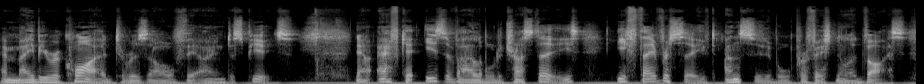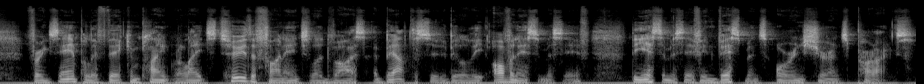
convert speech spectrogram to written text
and may be required to resolve their own disputes. Now, AFCA is available to trustees if they've received unsuitable professional advice. For example, if their complaint relates to the financial advice about the suitability of an SMSF, the SMSF investments or insurance products.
